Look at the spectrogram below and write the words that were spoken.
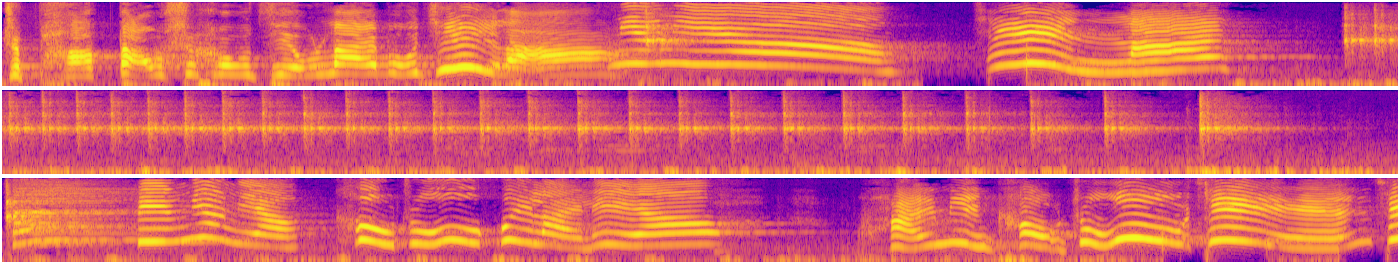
只怕到时候就来不及了。娘娘，进来。禀娘娘，寇主回来了。快命寇主见见。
